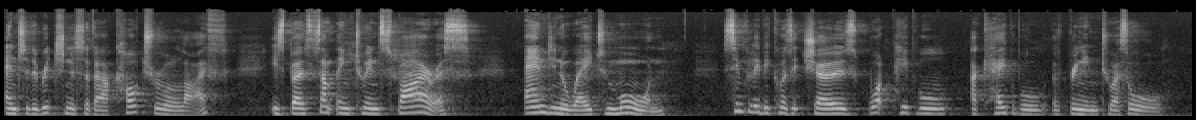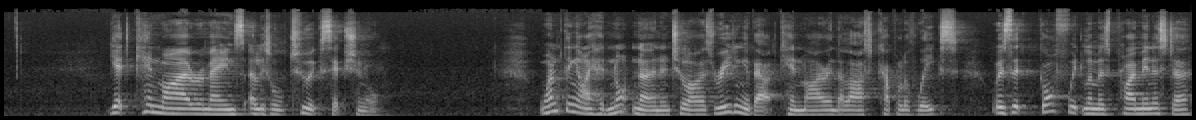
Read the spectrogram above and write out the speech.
and to the richness of our cultural life, is both something to inspire us and, in a way, to mourn, simply because it shows what people are capable of bringing to us all. Yet Ken Myer remains a little too exceptional. One thing I had not known until I was reading about Ken Myer in the last couple of weeks was that Gough Whitlam, as Prime Minister,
